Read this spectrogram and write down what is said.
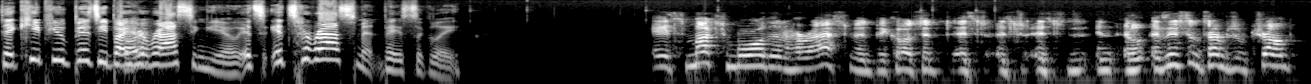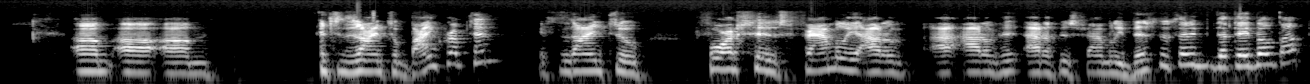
They keep you busy by Sorry? harassing you. It's it's harassment, basically. It's much more than harassment because it's it's it's it's in, at least in terms of Trump. Um, uh, um, it's designed to bankrupt him. It's designed to force his family out of uh, out of his, out of his family business that, that they built up.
